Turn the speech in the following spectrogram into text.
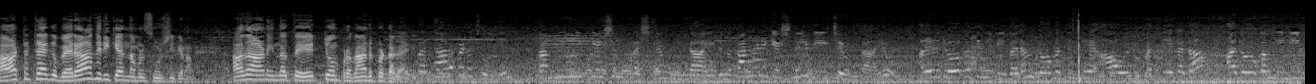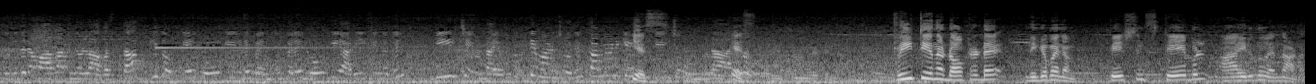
ഹാർട്ട് അറ്റാക്ക് വരാതിരിക്കാൻ നമ്മൾ സൂക്ഷിക്കണം. അതാണ് ഇന്നത്തെ ഏറ്റവും പ്രധാനപ്പെട്ട കാര്യം. പ്രധാനപ്പെട്ട ചോദ്യം കമ്മ്യൂണിക്കേഷൻ പ്രശ്നം ഉണ്ടായിരുന്നു. കമ്മ്യൂണിക്കേഷനിൽ വീഴ്ച ഉണ്ടായോ? അതായത് രോഗത്തിന്റെ വിവരം രോഗത്തിന്റെ ആ ഒരു പ്രത്യേകത ആ രോഗം ഇനിയും ഗുരുതരമാകാം എന്നുള്ള അവസ്ഥ ഇതൊക്കെ രോഗിയുടെ ബന്ധുക്കളെ രോഗിയെ അറിയിക്കുന്നതിൽ വീഴ്ച ഉണ്ടായോ? കൃത്യമാണ് ചോദ്യം കമ്മ്യൂണിക്കേഷൻ വീഴ്ച ഉണ്ടായോ? ട്രീറ്റ് ചെയ്യുന്ന ഡോക്ടറുടെ നിഗമനം പേഷ്യന്റ് സ്റ്റേബിൾ ആയിരുന്നു എന്നാണ്.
